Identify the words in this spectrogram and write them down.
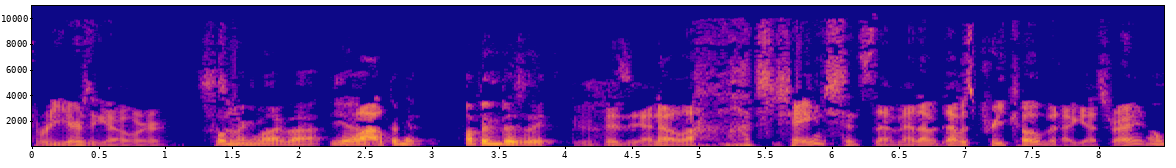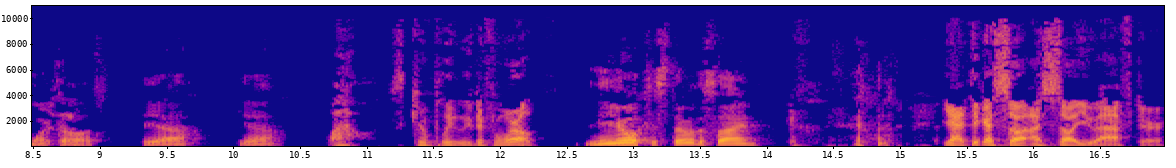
three years ago, or Something like that. Yeah, Wow. I've been I've been busy. you were busy. I know a lots changed since then, man. That that was pre-COVID, I guess, right? Oh my god. Yeah, yeah. Wow, it's a completely different world. New York is still the same. Yeah, I think I saw I saw you after.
